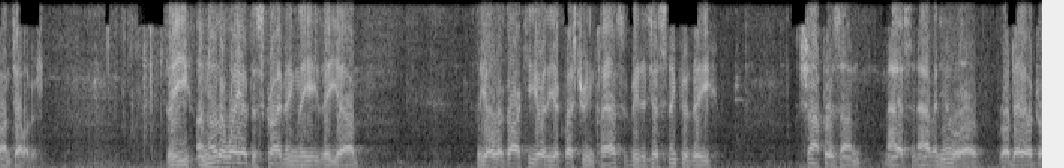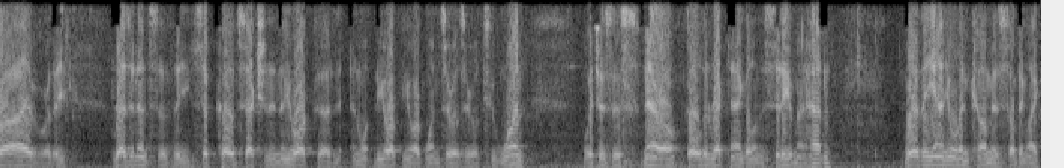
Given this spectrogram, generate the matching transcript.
on television. The another way of describing the the uh, the oligarchy or the equestrian class would be to just think of the shoppers on Madison Avenue or Rodeo Drive or the residents of the zip code section in New York, uh, in New York, New York 10021, which is this narrow golden rectangle in the city of Manhattan, where the annual income is something like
